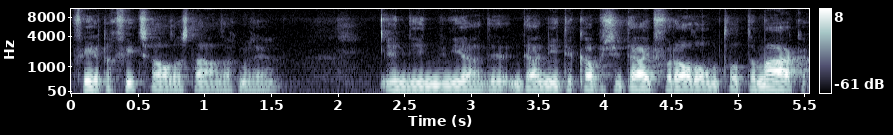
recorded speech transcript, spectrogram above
40 fietsen hadden staan, zeg maar zeggen. En die ja, de- daar niet de capaciteit voor hadden om dat te maken.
